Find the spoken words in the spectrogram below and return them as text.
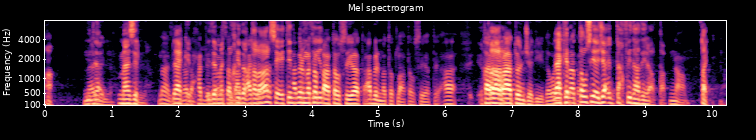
آه. ما زلنا. ما زلنا, ما زلنا. لكن إذا ما اتخذ قرار سيتم قبل ما تطلع توصيات قبل ما تطلع توصيات. آه، قرارات جديدة. لكن التوصية جاءت بتخفيض هذه الأرقام. نعم. طيب. نعم.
